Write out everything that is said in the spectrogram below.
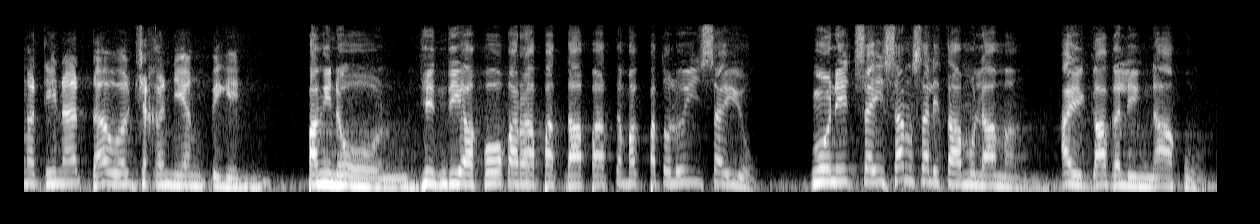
mga tinatawag sa kaniyang piging. Panginoon, hindi ako karapat dapat na magpatuloy sa iyo. Ngunit sa isang salita mo lamang ay gagaling na ako.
